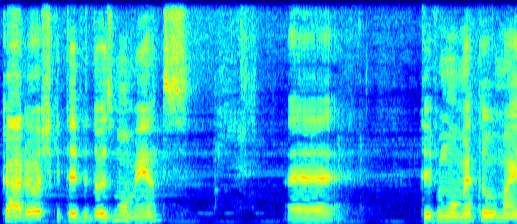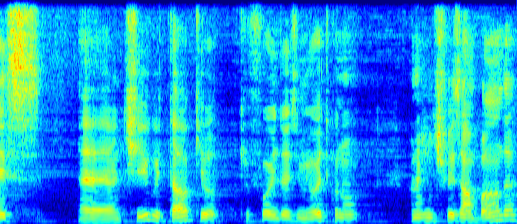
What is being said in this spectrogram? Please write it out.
Cara, eu acho que teve dois momentos. É, teve um momento mais é, antigo e tal, que, eu, que foi em 2008, quando, quando a gente fez uma banda.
